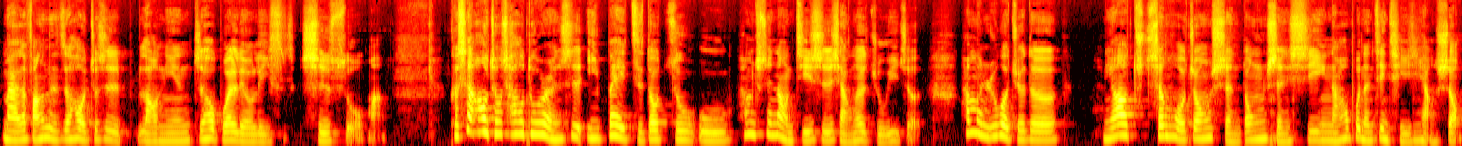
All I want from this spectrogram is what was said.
买了房子之后，就是老年之后不会流离失所嘛。可是澳洲超多人是一辈子都租屋，他们就是那种及时享乐主义者。他们如果觉得你要生活中省东省西，然后不能尽情享受，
